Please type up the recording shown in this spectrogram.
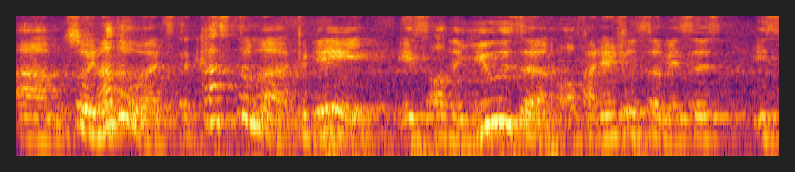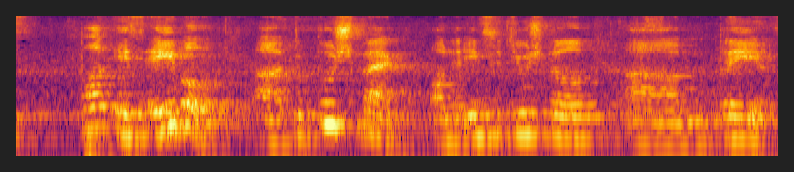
Um, so in other words, the customer today is, or the user of financial services is, is able uh, to push back on the institutional um, players.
